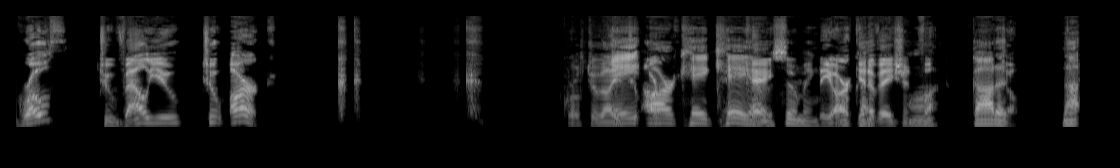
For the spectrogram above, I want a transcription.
Growth to Value to ARC. Growth to Value A to ARC. R K K. I'm assuming The ARK Okay. Innovation Oh, Fund. Got it. So, Not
